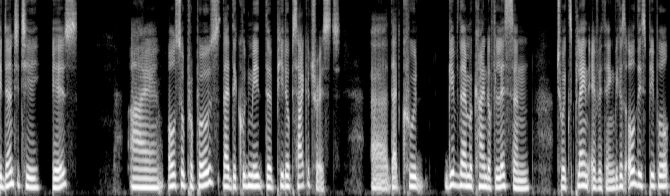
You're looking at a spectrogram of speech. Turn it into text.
identity is, I also propose that they could meet the pedopsychiatrist uh, that could give them a kind of lesson to explain everything because all these people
